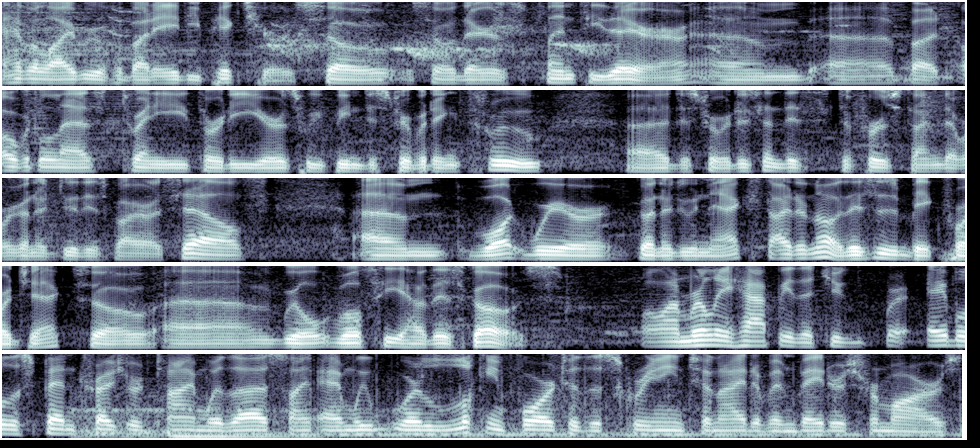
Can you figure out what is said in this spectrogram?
have a library of about 80 pictures, so so there's plenty there. Um, uh, but over the last 20, 30 years, we've been distributing through uh, distributors, and this is the first time that we're going to do this by ourselves. Um, what we're going to do next, I don't know. This is a big project, so uh, we'll we'll see how this goes. Well, I'm really happy that you were able to spend treasured time with us, and we, are looking forward to the screening tonight of Invaders from Mars.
